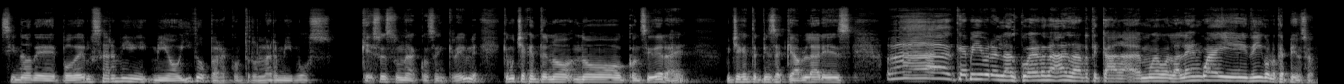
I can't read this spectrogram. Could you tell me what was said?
sino de poder usar mi, mi oído para controlar mi voz. Que eso es una cosa increíble, que mucha gente no, no considera, ¿eh? Mucha gente piensa que hablar es, ah, que vibren las cuerdas, muevo la lengua y digo lo que pienso.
